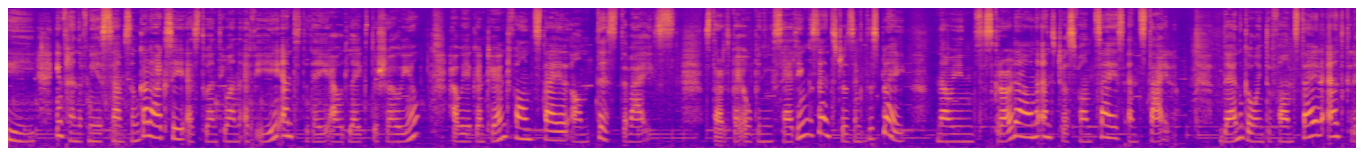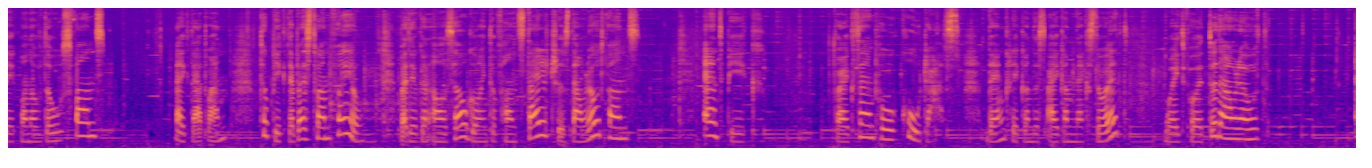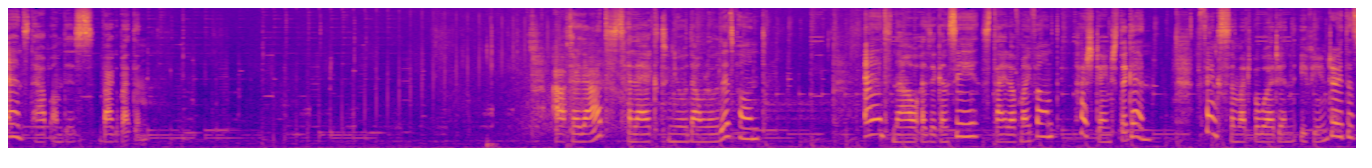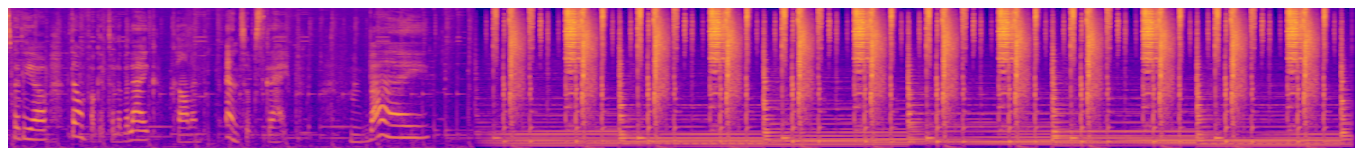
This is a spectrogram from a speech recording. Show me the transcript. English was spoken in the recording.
In front of me is Samsung Galaxy S21 FE and today I would like to show you how you can change font style on this device. Start by opening settings and choosing display. Now you need to scroll down and choose font size and style. Then go into font style and click one of those fonts like that one, to pick the best one for you. But you can also go into font style, choose download fonts and pick, for example, Cool Jazz. Then click on this icon next to it, wait for it to download and tap on this back button. After that, select new downloaded font. And now, as you can see, style of my font has changed again. Thanks so much for watching. If you enjoyed this video, don't forget to leave a like, comment and subscribe. Bye!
